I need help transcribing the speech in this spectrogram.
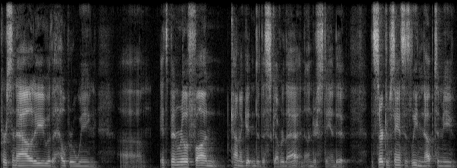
personality with a helper wing. Um, it's been real fun kind of getting to discover that and understand it the circumstances leading up to me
